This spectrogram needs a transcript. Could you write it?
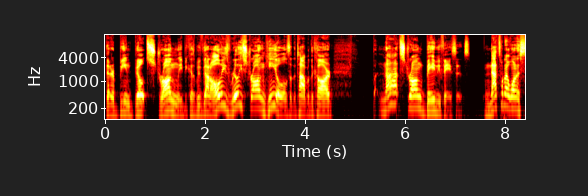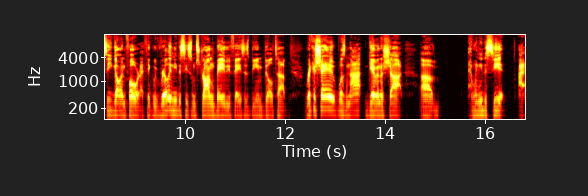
that are being built strongly because we've got all these really strong heels at the top of the card, but not strong baby faces. And that's what I want to see going forward. I think we really need to see some strong baby faces being built up. Ricochet was not given a shot, um, and we need to see it. I,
